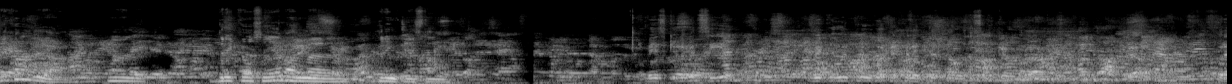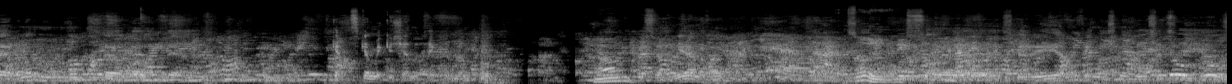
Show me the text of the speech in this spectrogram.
det kan vi göra. Dricka oss igenom eh, drinklistan. Vi ska väl se. Vi kommer prova kanske lite andra saker än bara. För även om öl har ganska mycket kännetecken på Ja, i Sverige i alla fall. så är det ju. Så ska det gärna finnas något och, och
